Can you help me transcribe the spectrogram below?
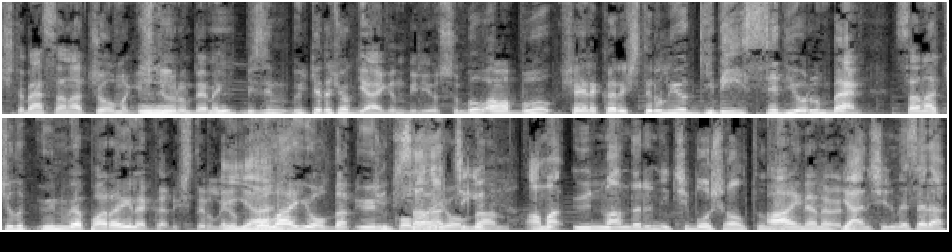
işte ben sanatçı olmak istiyorum demek bizim ülkede çok yaygın biliyorsun bu ama bu şeyle karıştırılıyor gibi hissediyorum ben. Sanatçılık ün ve parayla karıştırılıyor. E yani- kolay yoldan ün, kolay sanatçı gibi. yoldan. Ama ünvanların içi boşaltıldı. Aynen öyle. Yani şimdi mesela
